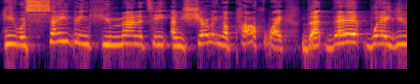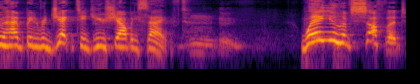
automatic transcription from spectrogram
he was saving humanity and showing a pathway that there where you have been rejected, you shall be saved. Where you have suffered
